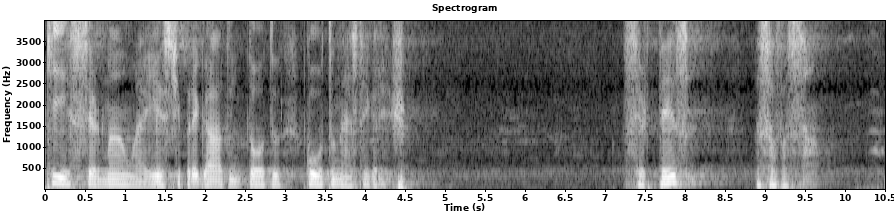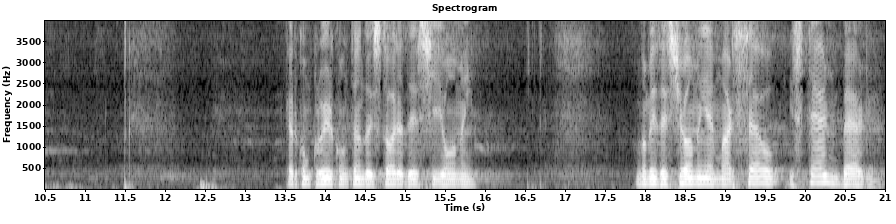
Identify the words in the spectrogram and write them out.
Que sermão é este pregado em todo culto nesta igreja? Certeza da salvação. Quero concluir contando a história deste homem. O nome deste homem é Marcel Sternberger.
